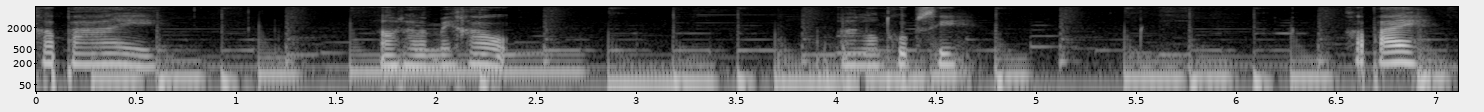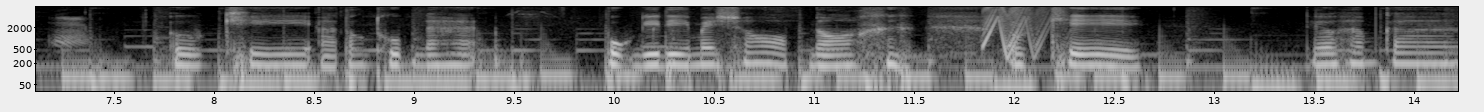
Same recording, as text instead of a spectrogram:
เข้าไป เอาทำไมไม่เข้าอลองทุบสิเข้าไปโอเคอะต้องทุบนะฮะปลุกดีๆไม่ชอบเนาะโอเค เดี๋ยวทำการ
